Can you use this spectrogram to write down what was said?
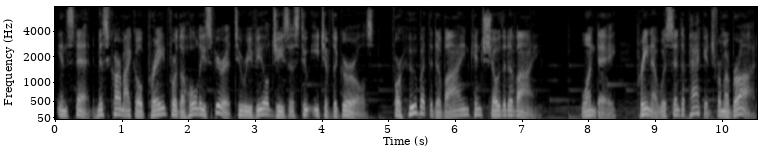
Instead, Miss Carmichael prayed for the Holy Spirit to reveal Jesus to each of the girls, for who but the divine can show the divine? One day, Preena was sent a package from abroad.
